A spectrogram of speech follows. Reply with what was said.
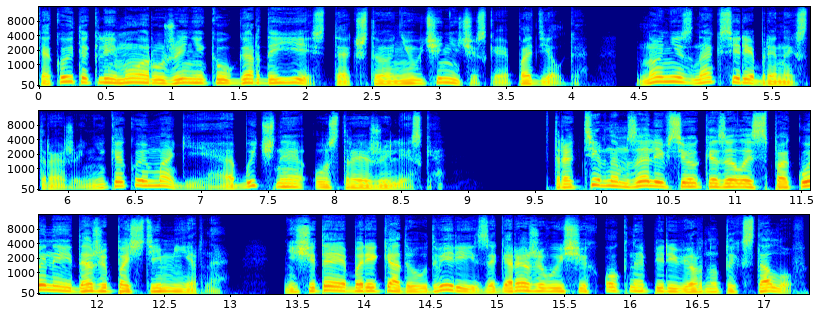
Какое-то клеймо оружейника у гарда есть, так что не ученическая поделка. Но не знак серебряных стражей, никакой магии, обычная острая железка. В трактирном зале все оказалось спокойно и даже почти мирно. Не считая баррикады у дверей, загораживающих окна перевернутых столов.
